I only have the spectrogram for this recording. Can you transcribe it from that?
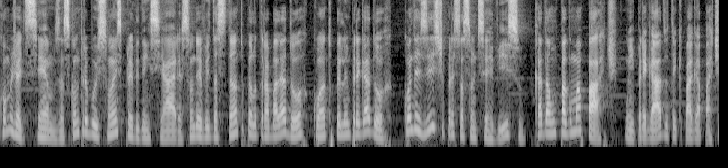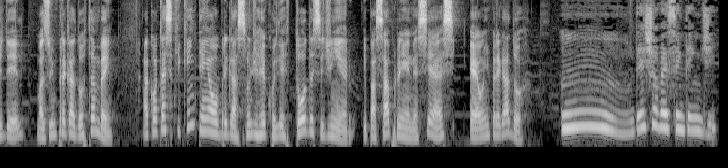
Como já dissemos, as contribuições previdenciárias são devidas tanto pelo trabalhador quanto pelo empregador. Quando existe prestação de serviço, cada um paga uma parte. O empregado tem que pagar a parte dele, mas o empregador também. Acontece que quem tem a obrigação de recolher todo esse dinheiro e passar para o INSS é o empregador. Hum, deixa eu ver se eu entendi.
